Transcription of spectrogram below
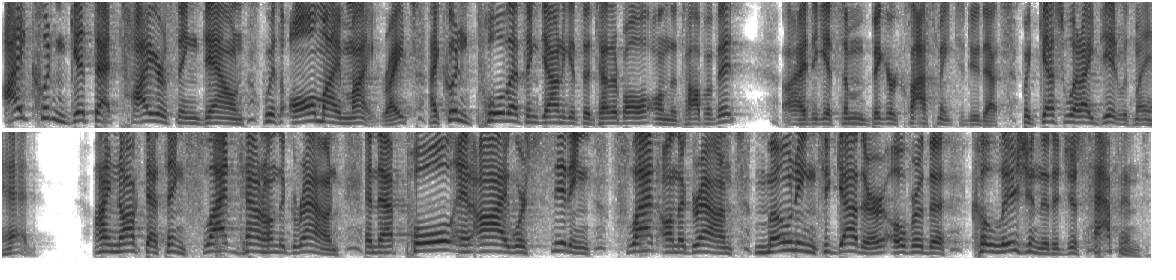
I couldn't get that tire thing down with all my might, right? I couldn't pull that thing down to get the tetherball on the top of it. I had to get some bigger classmate to do that. But guess what I did with my head? I knocked that thing flat down on the ground, and that pole and I were sitting flat on the ground, moaning together over the collision that had just happened.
